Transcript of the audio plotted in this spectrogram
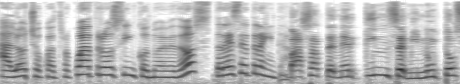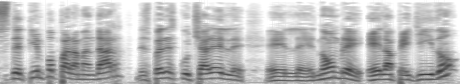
al 844-592-1330. Vas a tener 15 minutos de tiempo para mandar, después de escuchar el, el eh, nombre, el apellido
